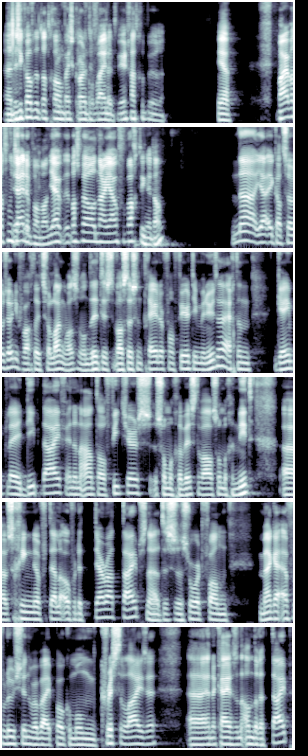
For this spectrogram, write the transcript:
dus ik hoop dat dat gewoon ik, bij Scarlet Violet weer gaat gebeuren. Ja. Maar wat vond jij ervan? Want jij, het was wel naar jouw verwachtingen dan? Nou ja, ik had sowieso niet verwacht dat het zo lang was. Want dit is, was dus een trailer van 14 minuten. Echt een gameplay deep dive en een aantal features. Sommige wisten we al, sommige niet. Uh, ze gingen vertellen over de Terra types. Nou, dat is een soort van mega evolution waarbij Pokémon crystallizen. Uh, en dan krijgen ze een andere type.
